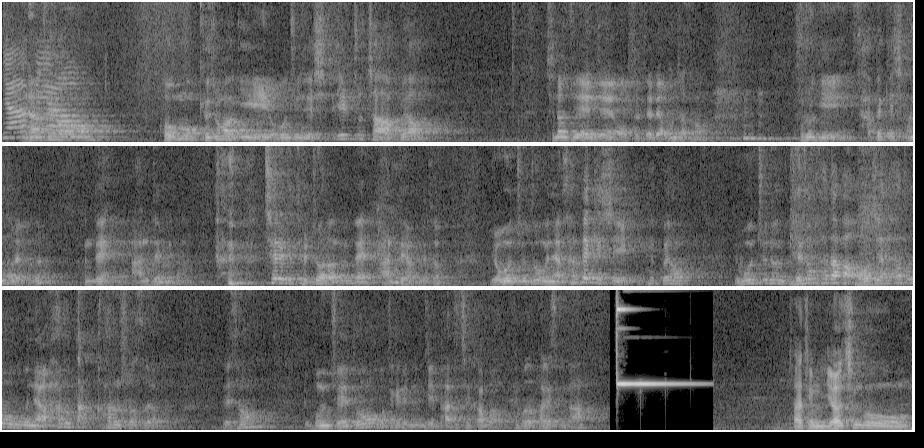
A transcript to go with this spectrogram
안녕하세요. 거북목 교정하기 이번 주 이제 11주차 하고요. 지난주에 이제 없을 때 내가 혼자서 구르기 400개씩 한다고 했거든? 근데 안 됩니다. 체력이 될 줄 알았는데 안 돼요. 그래서 이번 주도 그냥 300개씩 했고요. 이번 주는 계속 하다가 어제 하루 그냥 하루 딱 하루 쉬었어요. 그래서 이번 주에도 어떻게 됐는지 바디 체크 한번 해보도록 하겠습니다. 자, 지금 여자친구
